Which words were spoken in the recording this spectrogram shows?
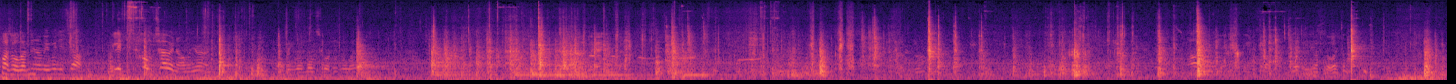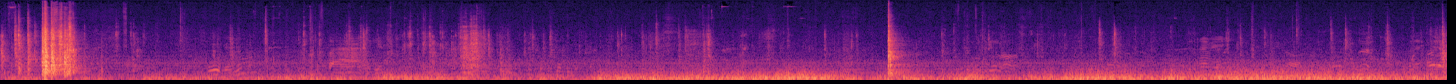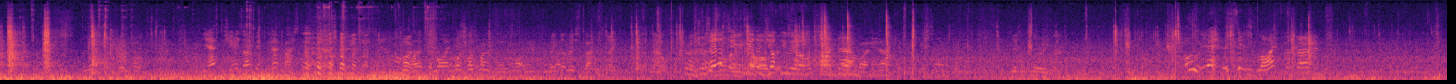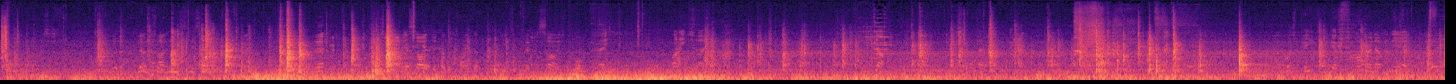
puzzle then, I mean, when you're tough, you lift your whole toe in arm on your own. One squad, I'd go far enough in the air.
